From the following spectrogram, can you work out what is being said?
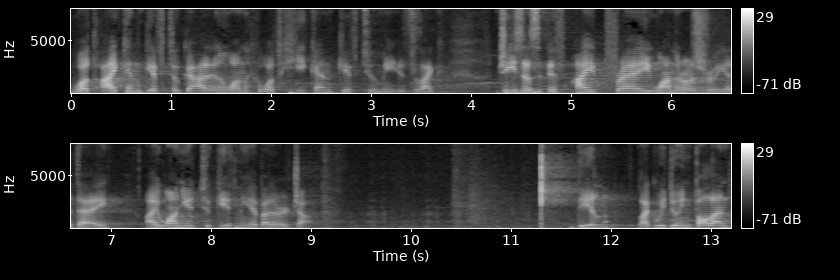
what I can give to God and one, what He can give to me. It's like, Jesus, if I pray one rosary a day, I want you to give me a better job. Deal? Like we do in Poland.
